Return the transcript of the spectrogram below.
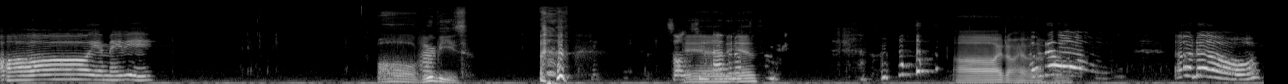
Oh, yeah, maybe. Oh, rubies. as long as and, you have enough. oh, I don't have oh, enough. Oh no! Oh no!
